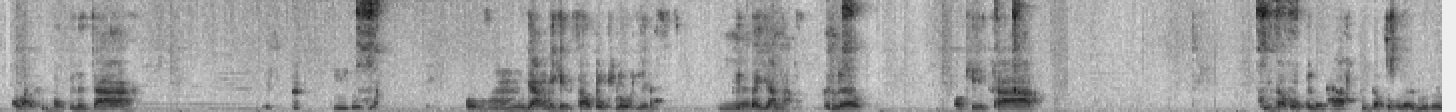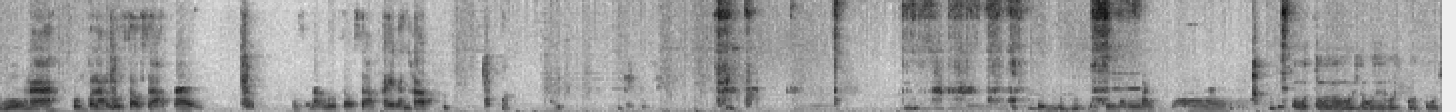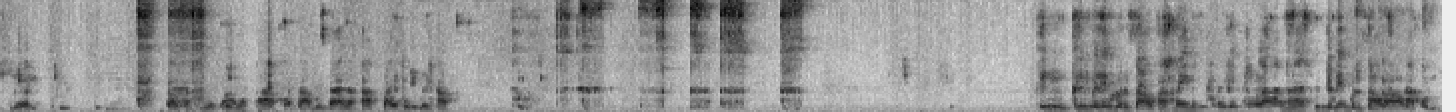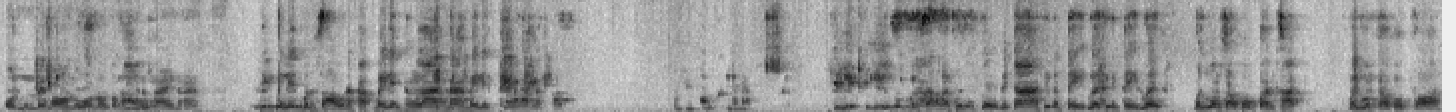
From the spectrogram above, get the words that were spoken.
ถ้าไหวขึ้นหกไปเลยจ้าดูรูปหลังผมยังไม่เห็นเสาหกโหลดเลยนะนี่ขึ้นไปยังอะ ขึ้นแล้ว โอเคครับ ขึ้นเสาหกไปเลยครับ ขึ้นเสาหกแล้วอยู่ในวงนะ ผมกำลังโหลดเสาสามให้ ผมกำลังโหลดเสาสามให้นะครับผมรู้ๆมันเป็นอะไรวะโอ้ยโอ้ยโอ้ยโอ้ยโอ้ยโอ้ยเชี่ยเสาสามโหลดได้แล้วครับสาสามโหลดได้แล้วครับ ไปหกเลยครับขึ้นขึ้นไปเล่นบนเสาครับ ไม่ไม่ไม่เล่นข้างล่างนะ ขึ้นไปเล่นบนเสาครับคนคนมันไม่พอโหลดเราต้องมีข้างในนะ ขึ้นไปเล่นบนเสานะครับ ไม่เล่นข้างล่างนะ ไม่เล่นข้างล่างนะครับมันเป็นของขึ้นแล้วนะขึ้นเลยขึ้นเลยขึ้นเล่นบนเสาแล้วช่วยกันเตะด้วยจ้าช่วยกันเตะด้วยช่วยกันเตะด้วย มารวมเสาหกก่อนครับ มารวมเสาหกก่อน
